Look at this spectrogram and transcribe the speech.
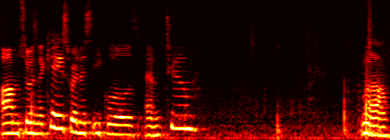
um, so in the case where this equals m2, well,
